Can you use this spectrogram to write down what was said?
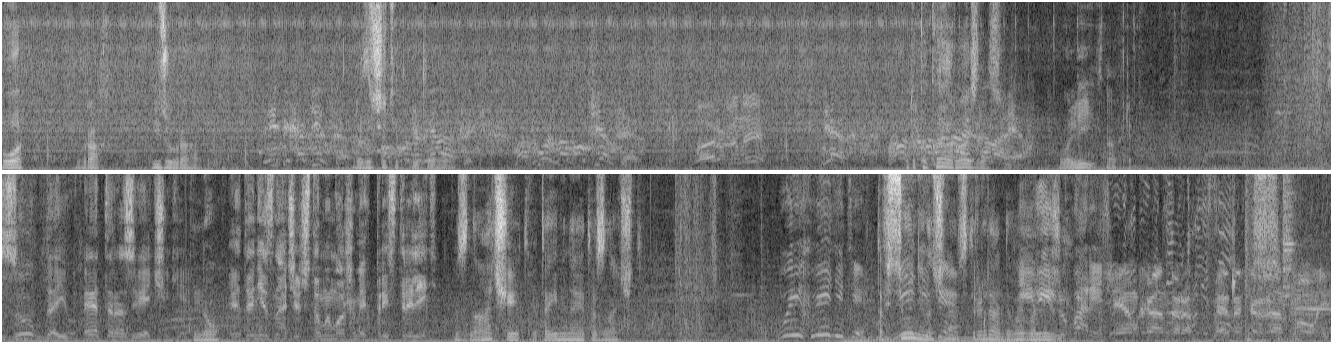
О, враг. Вижу врага. Разрешите открыть огонь. Возможно, ополченцы. Вооружены? Нет, Да какая разница? Вали их нахрен. Зуб даю, это разведчики. Ну, Это не значит, что мы можем их пристрелить. значит, это именно это значит. Вы их видите? Да все, они начинают стрелять, давай вали их. парень. Всем Хантерам. Это сержант Боули.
